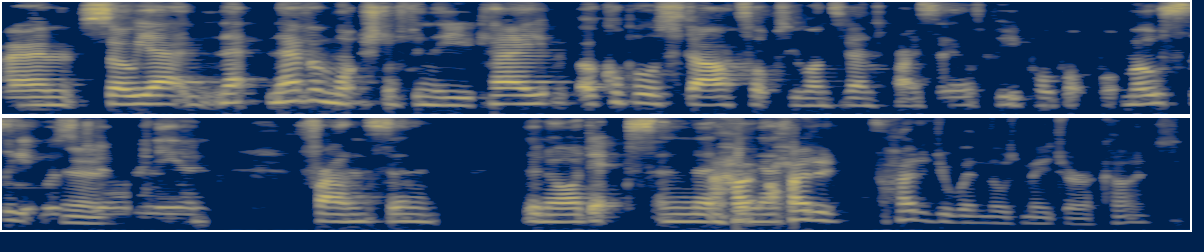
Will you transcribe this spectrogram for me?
Um, so yeah, ne- never much stuff in the UK. A couple of startups who wanted enterprise salespeople, but but mostly it was yeah. Germany and France and the Nordics. And the, how, the how, did how did you win those major accounts?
